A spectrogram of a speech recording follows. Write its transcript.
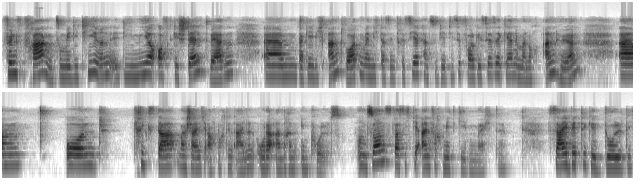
fünf Fragen zum Meditieren, die mir oft gestellt werden. Ähm, da gebe ich Antworten. Wenn dich das interessiert, kannst du dir diese Folge sehr, sehr gerne mal noch anhören. Ähm, und kriegst da wahrscheinlich auch noch den einen oder anderen Impuls. Und sonst, was ich dir einfach mitgeben möchte. Sei bitte geduldig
